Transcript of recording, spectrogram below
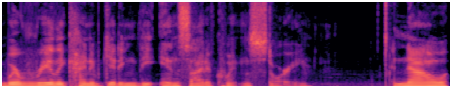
we're really kind of getting the inside of Quentin's story. Now,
